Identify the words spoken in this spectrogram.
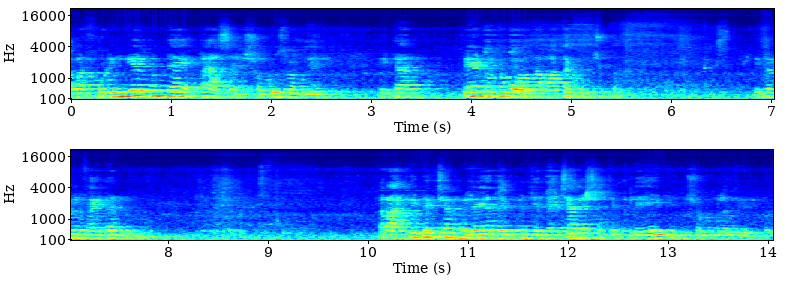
আবার ফোর্ডিং এর মধ্যে একটা আছে সবুজ রঙের, এটা পেট অত বড় না, মাথা খুব ছোট। এটা ফাইটার আর আর্কিটেকচার মিলাইয়া দেখবেন যে নেচারের সাথে মিলাইয়াই কিন্তু সবগুলো তৈরি করা।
